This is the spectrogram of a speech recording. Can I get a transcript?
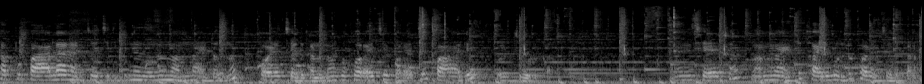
കപ്പ് പാലാണ് എടുത്ത് വെച്ചിരിക്കുന്നത്. ഇതൊന്ന് നന്നായിട്ടൊന്ന് കുഴച്ചെടുക്കണം. നമുക്ക് കുറേശ്ശെ കുറേശ്ശെ പാൽ ഒഴിച്ചു കൊടുക്കാം. അതിന് ശേഷം നന്നായിട്ട് കൈ കൊണ്ട് കുഴച്ചെടുക്കണം.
